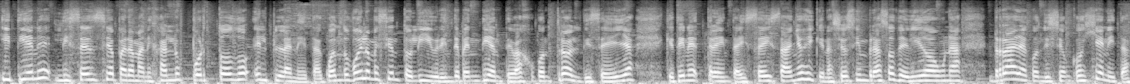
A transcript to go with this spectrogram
y tiene licencia para manejarlos por todo el planeta. Cuando vuelo me siento libre, independiente, bajo control, dice ella, que tiene 36 años y que nació sin brazos debido a una rara condición congénita.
